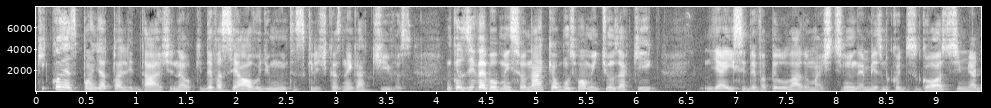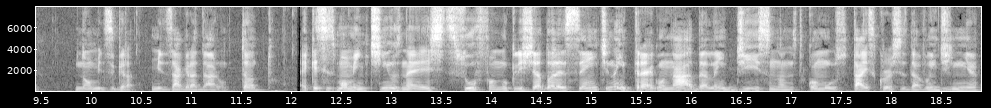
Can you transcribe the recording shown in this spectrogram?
que corresponde à atualidade, né? O que deva ser alvo de muitas críticas negativas. Inclusive é bom mencionar que alguns momentinhos aqui e aí se deva pelo lado mais teen, né? Mesmo que eu desgoste, me, não me, me desagradaram tanto, é que esses momentinhos, né, eles surfam no clichê adolescente e não entregam nada além disso, né, como os tais crushes da Vandinha,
